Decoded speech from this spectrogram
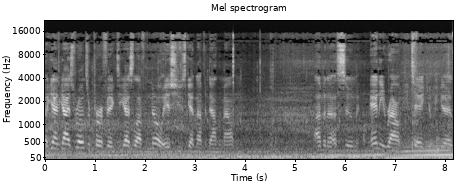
Again, guys, roads are perfect. You guys will have no issues getting up and down the mountain. I'm gonna assume any route you take, you'll be good.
